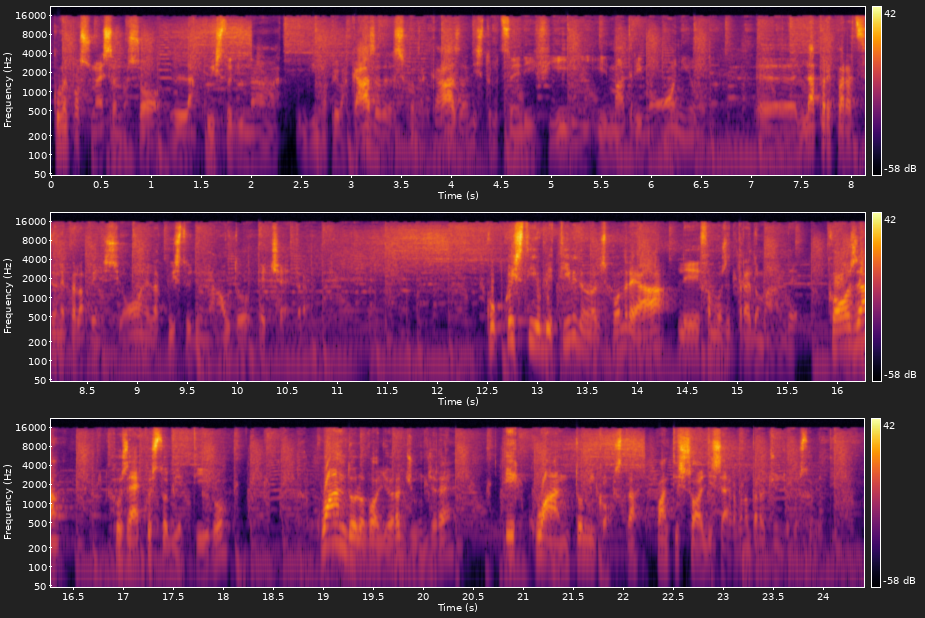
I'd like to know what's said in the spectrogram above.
Come possono essere, non so, l'acquisto di una, di una prima casa, della seconda casa, l'istruzione dei figli, il matrimonio, eh, la preparazione per la pensione, l'acquisto di un'auto, eccetera. Con questi obiettivi devono rispondere alle famose tre domande. Cosa? Cos'è questo obiettivo? Quando lo voglio raggiungere? E quanto mi costa? Quanti soldi servono per raggiungere questo obiettivo?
